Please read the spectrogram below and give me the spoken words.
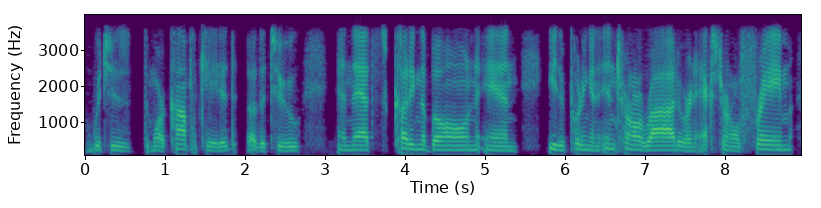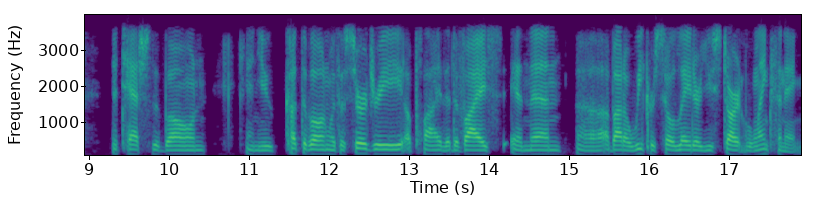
which is the more complicated of the two, and that's cutting the bone and either putting an internal rod or an external frame attached to the bone and you cut the bone with a surgery, apply the device, and then uh, about a week or so later, you start lengthening.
